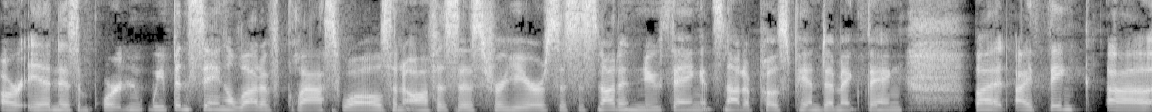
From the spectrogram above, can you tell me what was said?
are in is important. We've been seeing a lot of glass walls in offices for years. This is not a new thing. It's not a post-pandemic thing, but I think uh,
